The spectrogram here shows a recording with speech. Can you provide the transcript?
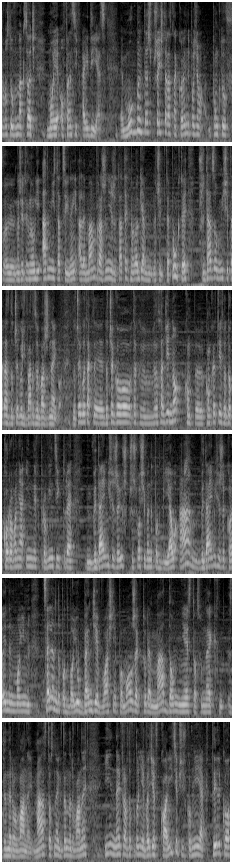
po prostu wymaksować moje offensive ideas. Mógłbym też przejść teraz na kolejny poziom punktów, yy, znaczy technologii administracyjnej, ale mam wrażenie, że ta technologia, znaczy te punkty przydadzą mi się teraz do czegoś bardzo ważnego. Do czego tak, e, do czego tak w zasadzie, no konkretnie to do korowania innych prowincji, które wydaje mi się, że już w przyszłości będę podbijał, a wydaje mi się, że kolejnym moim celem do podboju będzie właśnie Pomorze, które ma do mnie stosunek zdenerwowany. Ma stosunek zdenerwowany i najprawdopodobniej wejdzie w koalicję przeciwko mnie, jak tylko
